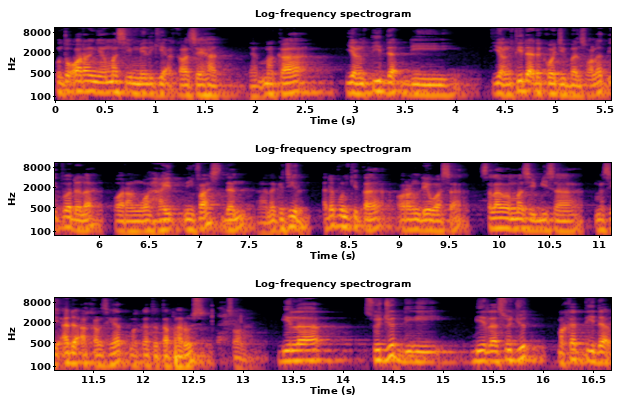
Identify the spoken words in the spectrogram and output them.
untuk orang yang masih memiliki akal sehat, ya, maka yang tidak di yang tidak ada kewajiban sholat itu adalah orang wahid nifas dan anak kecil. Adapun kita orang dewasa selama masih bisa masih ada akal sehat maka tetap harus sholat. Bila sujud di bila sujud maka tidak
